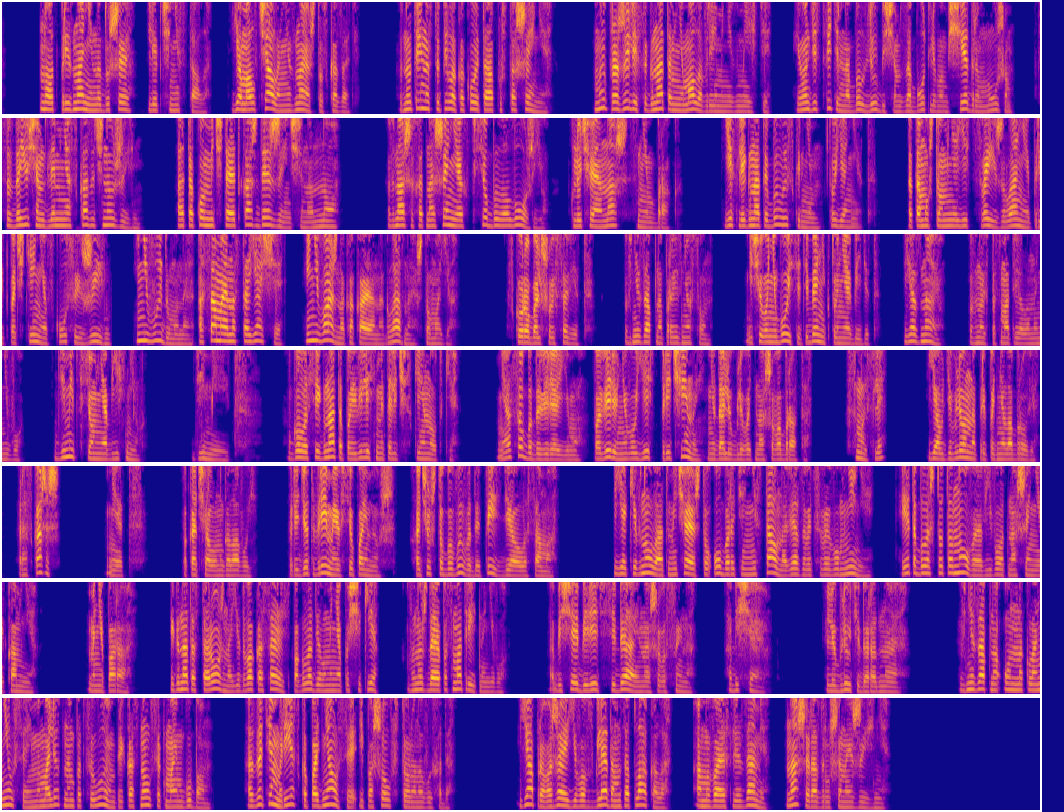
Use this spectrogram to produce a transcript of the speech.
Но от признаний на душе легче не стало. Я молчала, не зная, что сказать. Внутри наступило какое-то опустошение. Мы прожили с Игнатом немало времени вместе, и он действительно был любящим, заботливым, щедрым мужем, создающим для меня сказочную жизнь. О таком мечтает каждая женщина, но... В наших отношениях все было ложью, включая наш с ним брак. Если Игнат и был искренним, то я нет. Потому что у меня есть свои желания, предпочтения, вкусы и жизнь, и не выдуманная, а самая настоящая, и неважно, какая она, главное, что моя. «Скоро большой совет», — внезапно произнес он. «Ничего не бойся, тебя никто не обидит». «Я знаю», — вновь посмотрела на него. Демид все мне объяснил. Демид. В голосе Игната появились металлические нотки. Не особо доверяй ему. Поверь, у него есть причины недолюбливать нашего брата. В смысле? Я удивленно приподняла брови. Расскажешь? Нет, покачал он головой. Придет время, и все поймешь. Хочу, чтобы выводы ты сделала сама. Я кивнула, отмечая, что оборотень не стал навязывать своего мнения, и это было что-то новое в его отношении ко мне. «Мне пора». Игнат осторожно, едва касаясь, погладил меня по щеке, вынуждая посмотреть на него. «Обещай беречь себя и нашего сына». «Обещаю». «Люблю тебя, родная». Внезапно он наклонился и мимолетным поцелуем прикоснулся к моим губам, а затем резко поднялся и пошел в сторону выхода. Я, провожая его взглядом, заплакала, омывая слезами наши разрушенные жизни.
